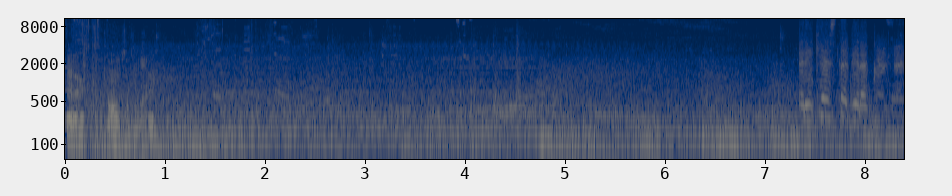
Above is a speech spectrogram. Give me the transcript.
Ah no, caduto prima. Richiesta di raccogliere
